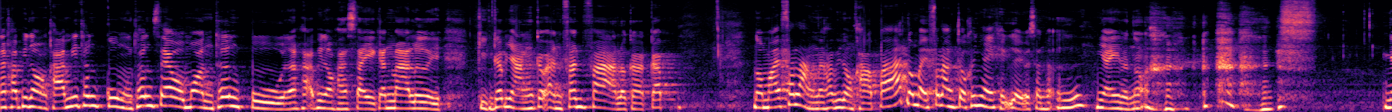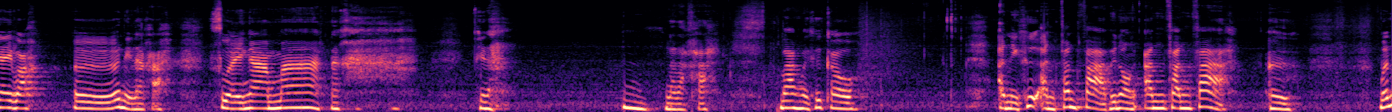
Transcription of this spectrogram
นะคะ พี่น้องคะมีทั้งกุ้งทั้งแซลมอนทั้งปูนะคะ พี่น้องคะใส่กันมาเลย กินกับยังกับอันฟันฟ้าแล้วก็กับ หน่อไม้ฝรั่งนะคะพี่น้องขาป้าหน่อไม้ฝรั่งเจาขึ้นใหญ่ไข่เอื่อยไปสันว่าเออใหญ่แล้วเนาะใหญ่ปะเออนี่นะคะ สวยงามมากนะคะพี่นะอืมนั่นแหละค่ะว่างไว้คือเกาอันนี้คืออันฟันฝ่าพี่น้อง อันฟันฝ่าเออเหมือน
